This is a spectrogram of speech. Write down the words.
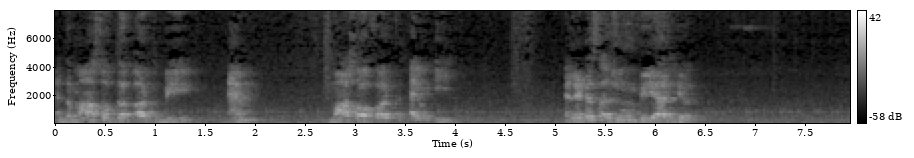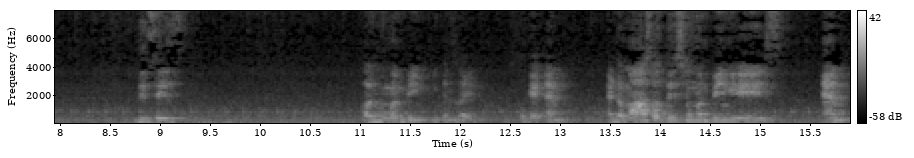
And the mass of the earth be m. Mass of earth me and let us assume we are here this is a human being you can write. Okay m. And the mass of this human being is m.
